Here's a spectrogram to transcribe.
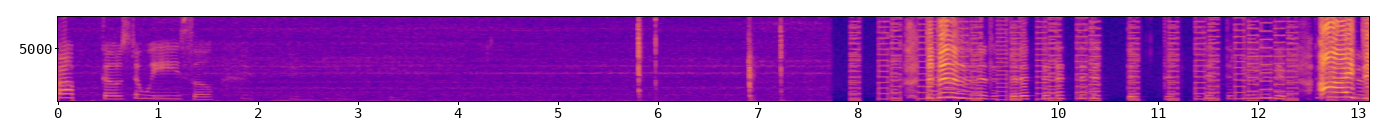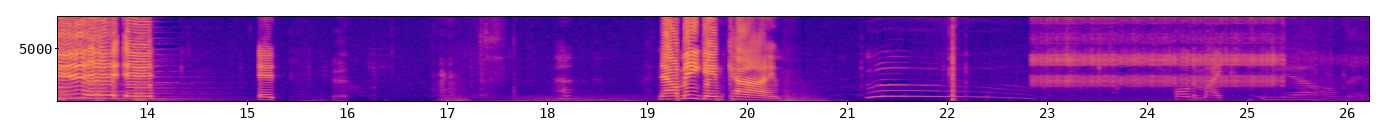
Pop goes the weasel. I did it. It. It. it. Now me game time. Woo. Hold the mic. Yeah, hold it.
